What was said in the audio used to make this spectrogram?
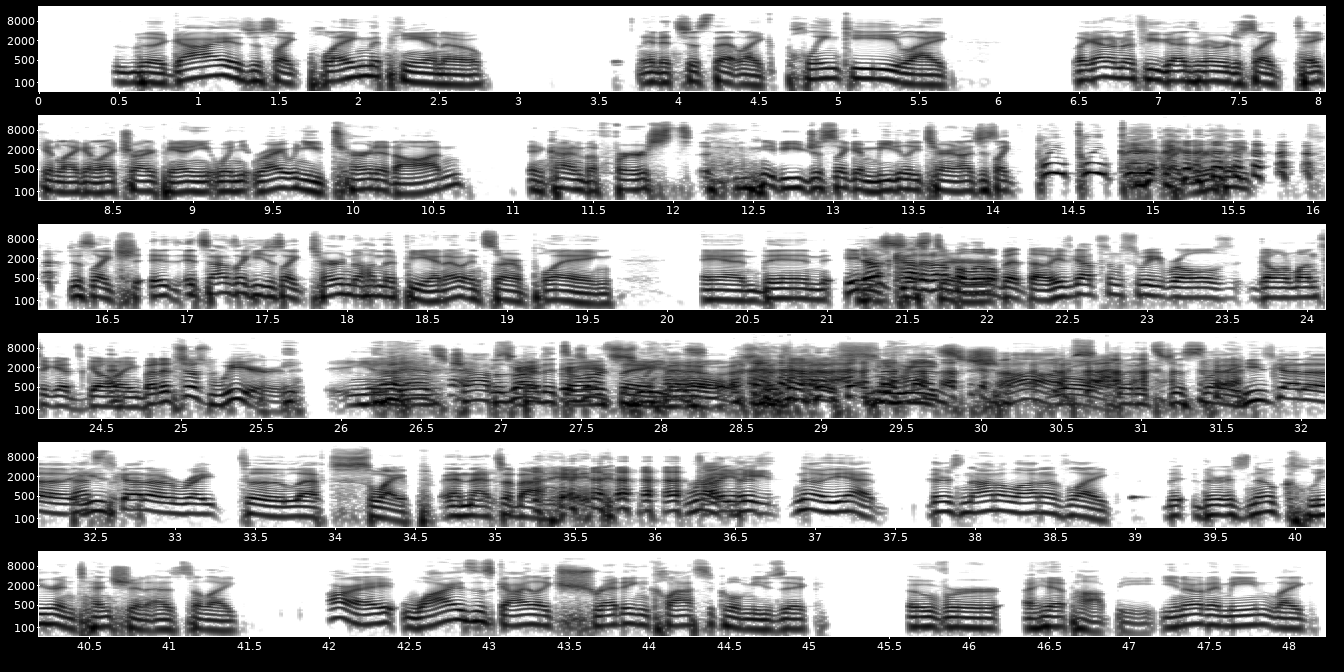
the guy is just like playing the piano and it's just that like plinky like like I don't know if you guys have ever just like taken like an electronic piano you, when you, right when you turn it on and kind of the first if you just like immediately turn it on it's just like clink clink clink like really just like sh- it, it sounds like he just like turned on the piano and started playing and then He his does cut it up a little bit though. He's got some sweet rolls going once it gets going, but it's just weird. You know, he has chops, but it's aren't sweet rolls. That's not a sweet chops, but it's just like he's got a That's he's the- got a right to left swipe, and that's about it. That's all right. you there's- need. No, yeah. There's not a lot of like. Th- there is no clear intention as to like, all right, why is this guy like shredding classical music over a hip hop beat? You know what I mean? Like,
